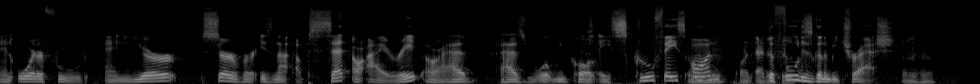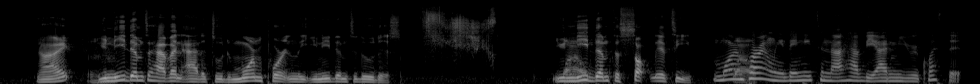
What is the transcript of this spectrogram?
and order food, and your server is not upset or irate or have has what we call a screw face on, Mm-hmm. Or an the food is gonna be trash. Mhm. All right? you need them to have an attitude. More importantly, you need them to do this. You Wow. need them to suck their teeth. More Wow. importantly, they need to not have the item you requested.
